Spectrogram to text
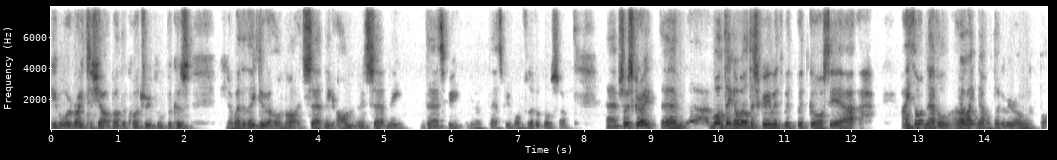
people were right to shout about the quadruple because you know whether they do it or not, it's certainly on and it's certainly there to be you know there to be won for Liverpool. So, um, so it's great. Um, one thing I will disagree with with with Gorsty, I, I thought Neville, and I like Neville. Don't get me wrong, but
